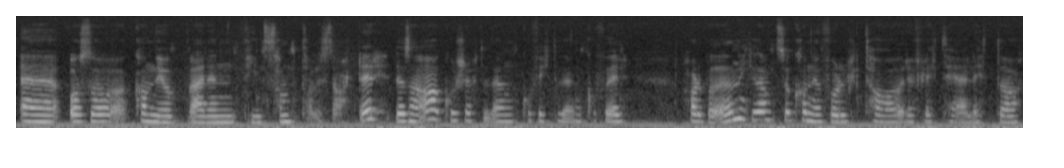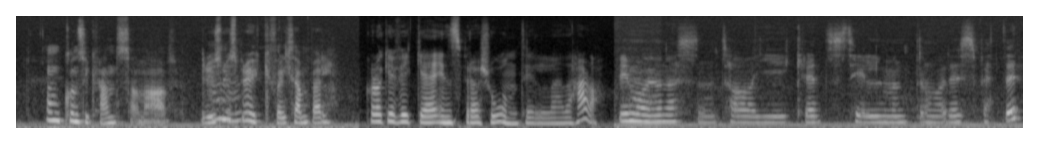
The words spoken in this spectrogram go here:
Eh, og så kan det jo være en fin samtalestarter. Det er sånn ah, 'Hvor kjøpte du den? Hvor fikk du den? Hvorfor har du på deg den?' ikke sant? Så kan jo folk ta og reflektere litt og Om konsekvensene av rusmisbruk, f.eks. Hvor dere fikk eh, inspirasjon til det her, da? Vi må jo nesten ta og gi kreds til mentoren vår, Petter.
